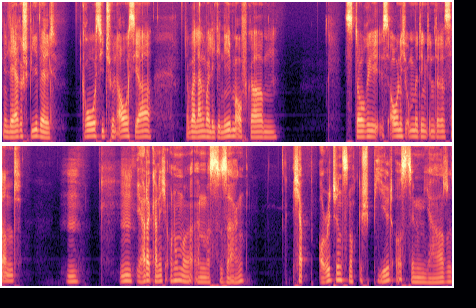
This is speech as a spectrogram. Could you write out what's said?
eine leere Spielwelt. Groß, sieht schön aus, ja, aber langweilige Nebenaufgaben. Story ist auch nicht unbedingt interessant. Hm. Hm. Ja, da kann ich auch noch mal ähm, was zu sagen. Ich habe Origins noch gespielt aus dem Jahre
